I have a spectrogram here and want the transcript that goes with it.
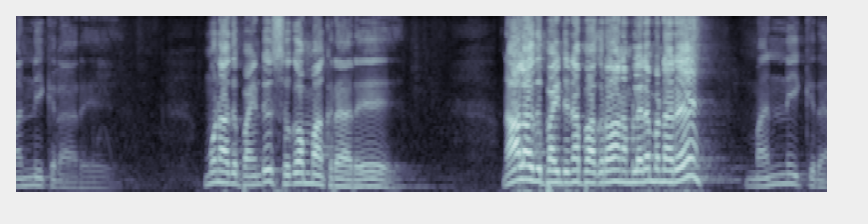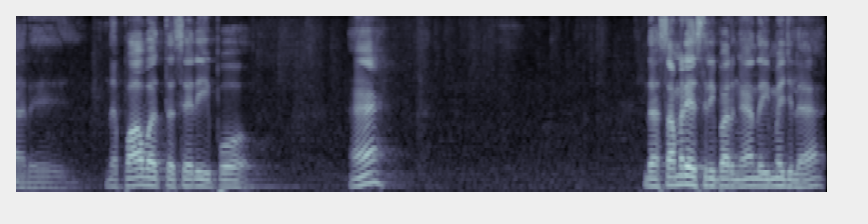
மன்னிக்கிறாரு. மூணாவது பாயிண்ட் சுகமாக்குறாரு. நாலாவது பாயிண்ட் என்ன பார்க்குறோம்? நம்மளை என்ன பண்ணாரு? மன்னிக்கிறாரு. இந்த பாவத்தை சரி இப்போ ஆ? இந்த சமரேஸ்ரீ பாருங்க அந்த இமேஜில்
